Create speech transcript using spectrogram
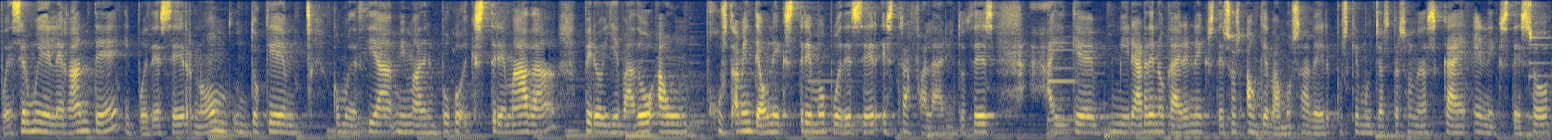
puede ser muy elegante y puede ser ¿no? un, toque, como decía mi madre, un poco extremada, pero llevado a un, justamente a un extremo puede ser estrafalario. Entonces hay que mirar de no caer en excesos, aunque vamos a ver pues, que muchas personas caen en exceso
